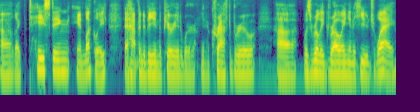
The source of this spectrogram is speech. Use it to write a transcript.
uh, like tasting. And luckily, it happened to be in the period where you know craft brew uh, was really growing in a huge way.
